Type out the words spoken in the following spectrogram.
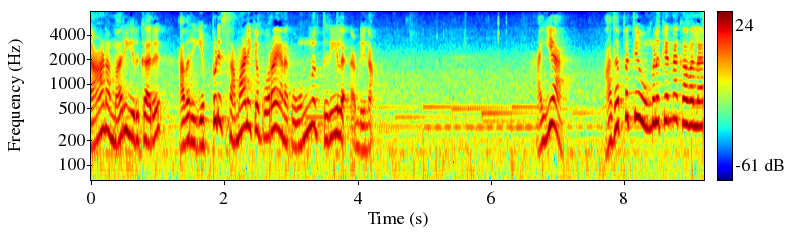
யானை மாதிரி இருக்காரு. அவரை எப்படி சமாளிக்க போகிறோம் எனக்கு ஒன்றும் தெரியல அப்படின்னா. ஐயா அதை பற்றி உங்களுக்கு என்ன கவலை?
